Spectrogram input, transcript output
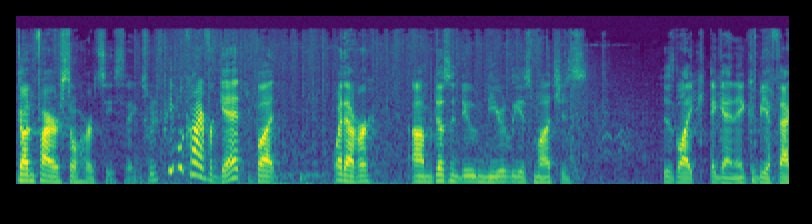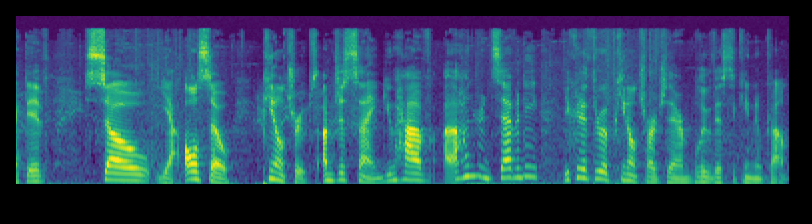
Gunfire still hurts these things, which people kind of forget, but whatever um, doesn't do nearly as much as is like again it could be effective. So yeah. Also, penal troops. I'm just saying you have 170. You could have threw a penal charge there and blew this to Kingdom Come.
